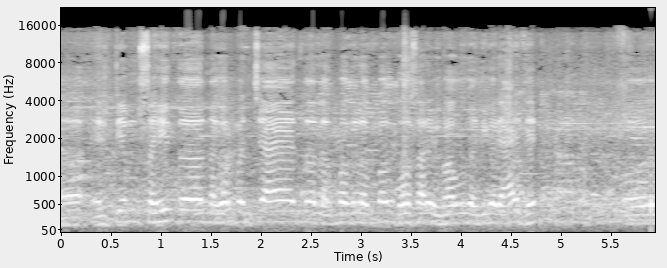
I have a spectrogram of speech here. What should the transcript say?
एस सहित नगर पंचायत लगभग लगभग बहुत सारे विभागों के अधिकारी आए थे और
